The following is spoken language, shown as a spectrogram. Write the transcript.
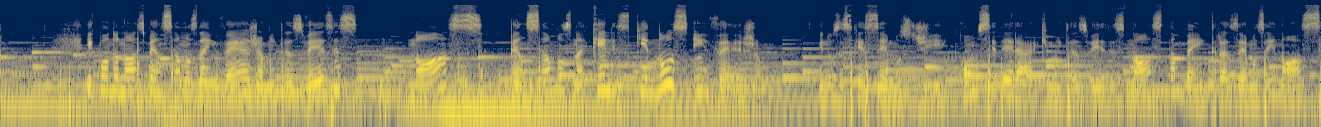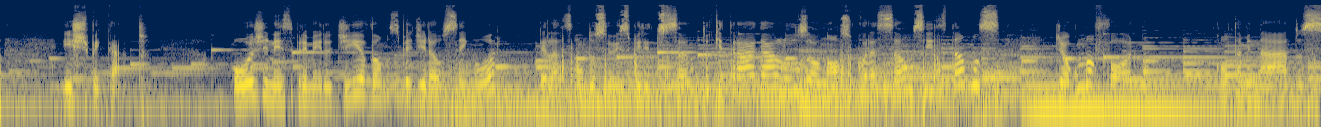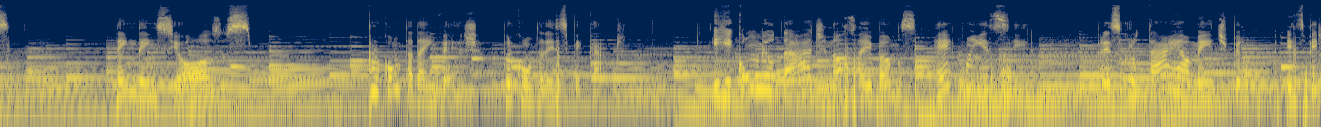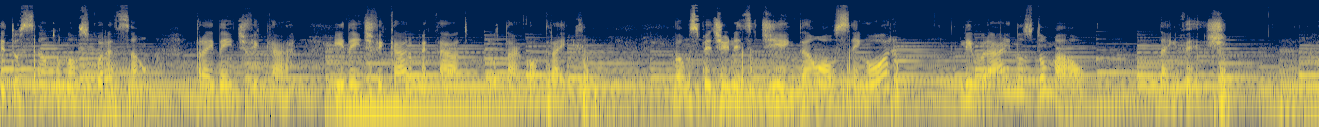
E quando nós pensamos na inveja, muitas vezes nós pensamos naqueles que nos invejam e nos esquecemos de considerar que muitas vezes nós também trazemos em nós este pecado. Hoje, nesse primeiro dia, vamos pedir ao Senhor, pela ação do seu Espírito Santo, que traga a luz ao nosso coração se estamos, de alguma forma, contaminados, tendenciosos por conta da inveja, por conta desse pecado e que com humildade nós saibamos reconhecer, para escrutar realmente pelo Espírito Santo o nosso coração, para identificar e identificar o pecado, lutar contra ele. Vamos pedir nesse dia então ao Senhor, livrai-nos do mal, da inveja.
